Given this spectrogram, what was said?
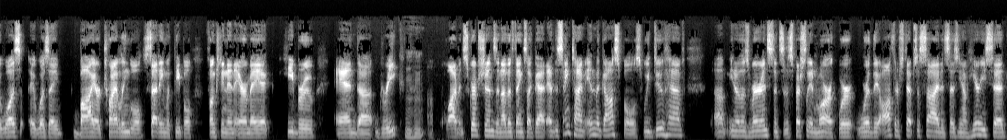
was it was a bi or trilingual setting with people functioning in Aramaic, Hebrew, and uh, Greek. Mm-hmm. A lot of inscriptions and other things like that. At the same time, in the Gospels, we do have. Um, you know those rare instances, especially in Mark, where where the author steps aside and says, you know, here he said,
